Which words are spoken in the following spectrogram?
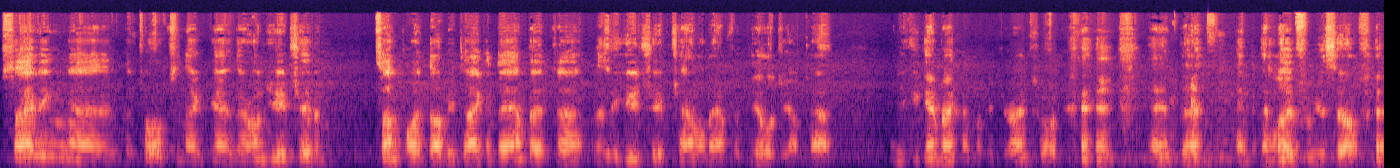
saving uh, the talks and they, they're on YouTube and at some point they'll be taken down, but uh, there's a YouTube channel now for Theology on Tap. You can go back and look at your own talk and, uh, and, and learn from yourself. I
